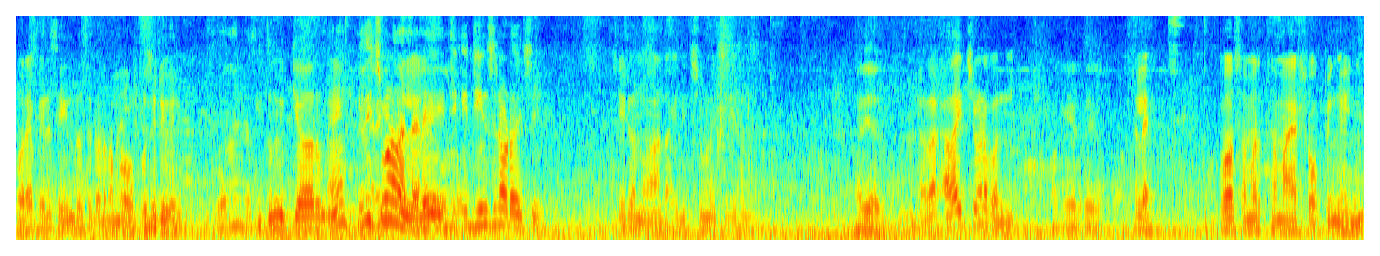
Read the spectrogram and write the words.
കുറേ പേര് സെയിം ഡ്രസ് ഇട്ടോടെ നമ്മുടെ ഓപ്പോസിറ്റ് വരും. ഇത് മിക്കവാറും ഏ? ഇത് ഇച്ചും കൂടെ നല്ലല്ലേ ജീൻസിനോടെ വെച്ച് ശരി ഒന്നും വേണ്ട. ഇത് ഇച്ചും കൂടെ ചേരുന്നു. അത് അതാ ഇച്ചിരി കൂടെ ഭംഗി. അല്ലേ? ഇപ്പോൾ സമർത്ഥമായ ഷോപ്പിംഗ് കഴിഞ്ഞ്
